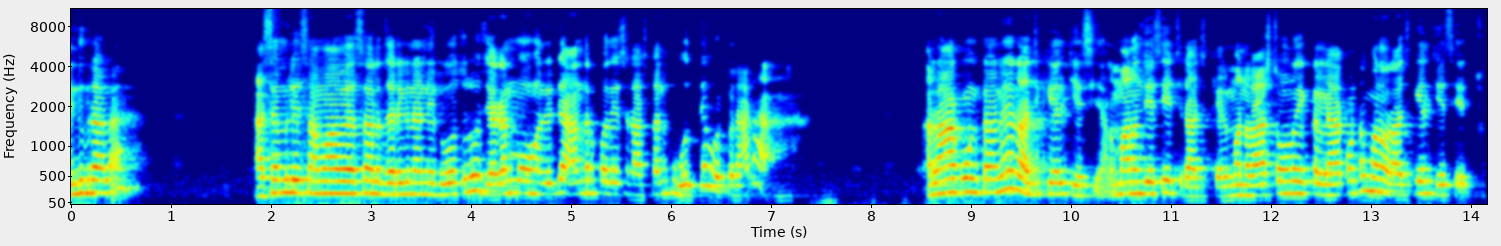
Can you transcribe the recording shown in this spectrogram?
ఎందుకు రాలా? అసెంబ్లీ సమావేశాలు జరిగినన్ని రోజులు జగన్మోహన్ రెడ్డి ఆంధ్రప్రదేశ్ రాష్ట్రానికి వద్దే ఒట్టు రాలా? రాకుండానే రాజకీయాలు చేసేయాలి. మనం చేసేయచ్చు రాజకీయాలు. మన రాష్ట్రంలో ఇక్కడ లేకుండా మనం రాజకీయాలు చేసేయచ్చు.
